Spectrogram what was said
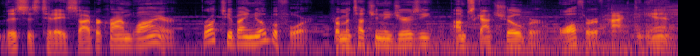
This is today's Cybercrime Wire, brought to you by KnowBe4. From Metuchen, New Jersey, I'm Scott Schober, author of Hacked Again.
